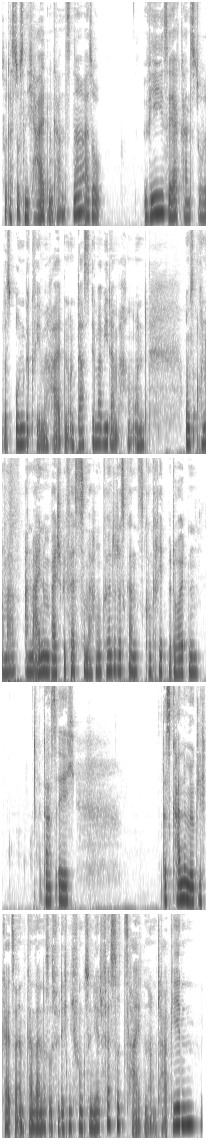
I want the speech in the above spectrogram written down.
so dass du es nicht halten kannst. Ne? Also wie sehr kannst du das Unbequeme halten und das immer wieder machen und um es auch nochmal an meinem Beispiel festzumachen, könnte das ganz konkret bedeuten, dass ich, das kann eine Möglichkeit sein, kann sein, dass es für dich nicht funktioniert, feste Zeiten am Tag, jeden,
